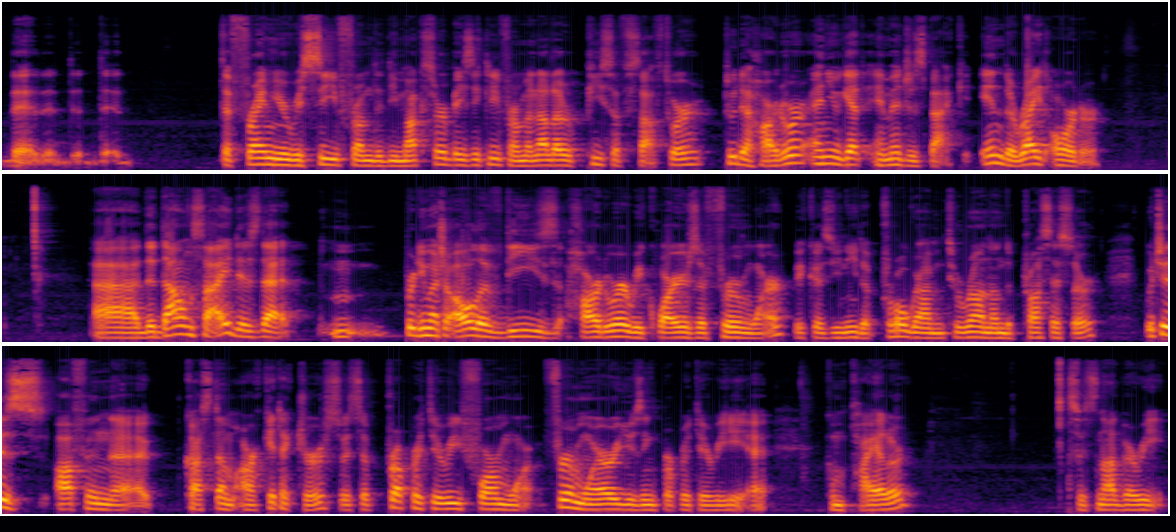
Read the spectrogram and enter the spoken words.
the, the, the the frame you receive from the demuxer, basically from another piece of software to the hardware, and you get images back in the right order. Uh, the downside is that pretty much all of these hardware requires a firmware because you need a program to run on the processor, which is often a custom architecture. So it's a proprietary firmware, firmware using proprietary uh, compiler. So it's not very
